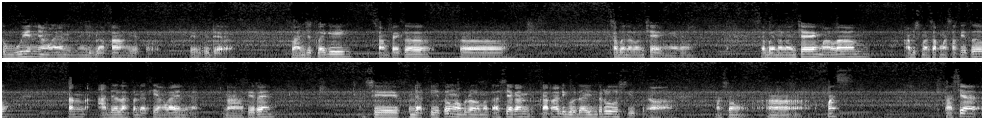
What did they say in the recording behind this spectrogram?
tungguin yang lain yang di belakang gitu. Ya udah lanjut lagi sampai ke ke Sabana Lonceng ya kan. Sabana Lonceng malam habis masak-masak itu kan adalah pendaki yang lain ya. Nah akhirnya si pendaki itu ngobrol sama Tasya kan karena digodain terus gitu. Ah. langsung "Eh, mas Tasya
